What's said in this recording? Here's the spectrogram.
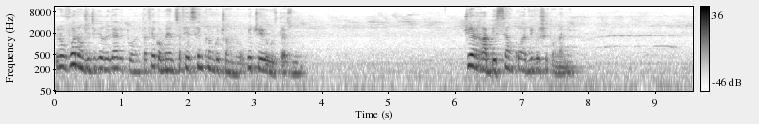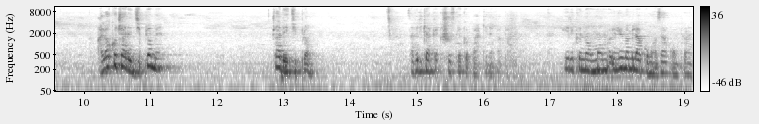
Je le vois donc je dis que regarde-toi, ça fait combien? Ça fait 5 ans que tu, en, que tu es aux États-Unis. Tu es rabaissé encore à vivre chez ton ami. Alors que tu as des diplômes. Hein. Tu as des diplômes. Ça veut dire qu'il y a quelque chose quelque part qui ne va pas. Il dit que non, lui-même il a commencé à comprendre.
